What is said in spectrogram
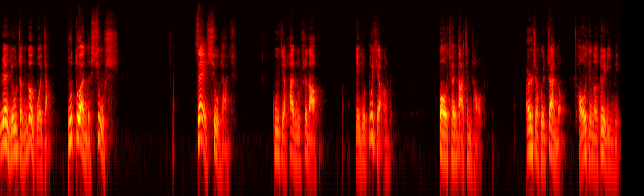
任由整个国家不断的锈蚀，再锈下去，估计汉族士大夫也就不想着保全大清朝了，而是会站到朝廷的对立面。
